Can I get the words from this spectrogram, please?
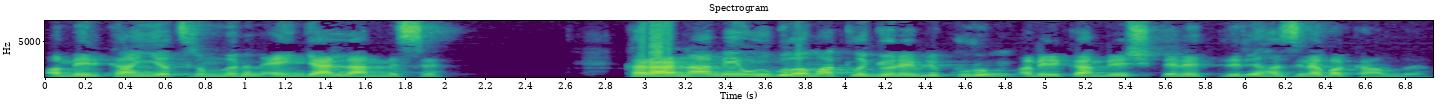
Amerikan yatırımlarının engellenmesi. Kararnameyi uygulamakla görevli kurum Amerikan Birleşik Devletleri Hazine Bakanlığı.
